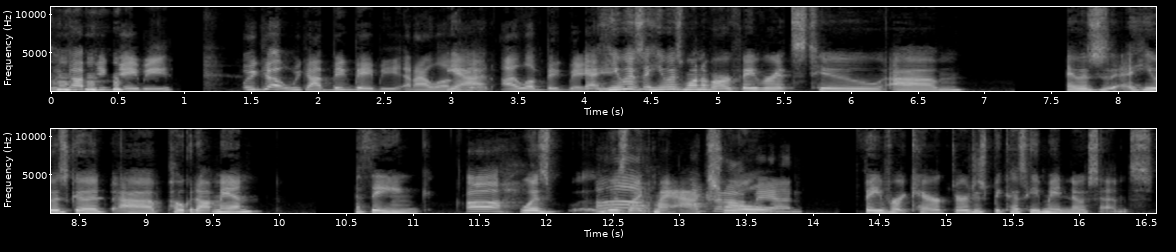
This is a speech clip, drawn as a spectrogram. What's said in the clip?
We got Big Baby. We got we got Big Baby and I love Yeah. it. I love Big Baby. yeah, he was he was one of our favorites too. Um, it was he was good. Uh, Polka Dot Man, I think Ah, was was ah, like my actual man. Favorite character just because he made no sense.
